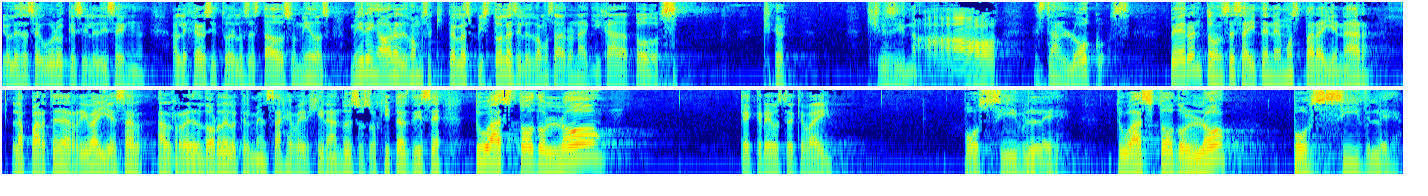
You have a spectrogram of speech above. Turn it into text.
Yo les aseguro que si le dicen al ejército de los Estados Unidos, miren, ahora les vamos a quitar las pistolas y les vamos a dar una aguijada a todos. decir, no, están locos. Pero entonces ahí tenemos para llenar la parte de arriba y es alrededor de lo que el mensaje va a ir girando. Y sus hojitas dice, tú haz todo lo... ¿Qué cree usted que va ahí? Posible. Tú haz todo lo posible.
